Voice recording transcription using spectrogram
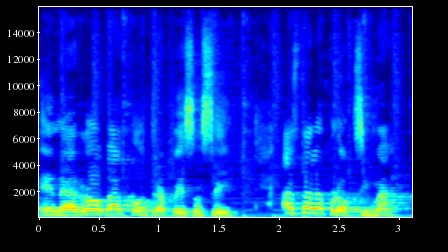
en arroba contrapeso C. Hasta la próxima.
